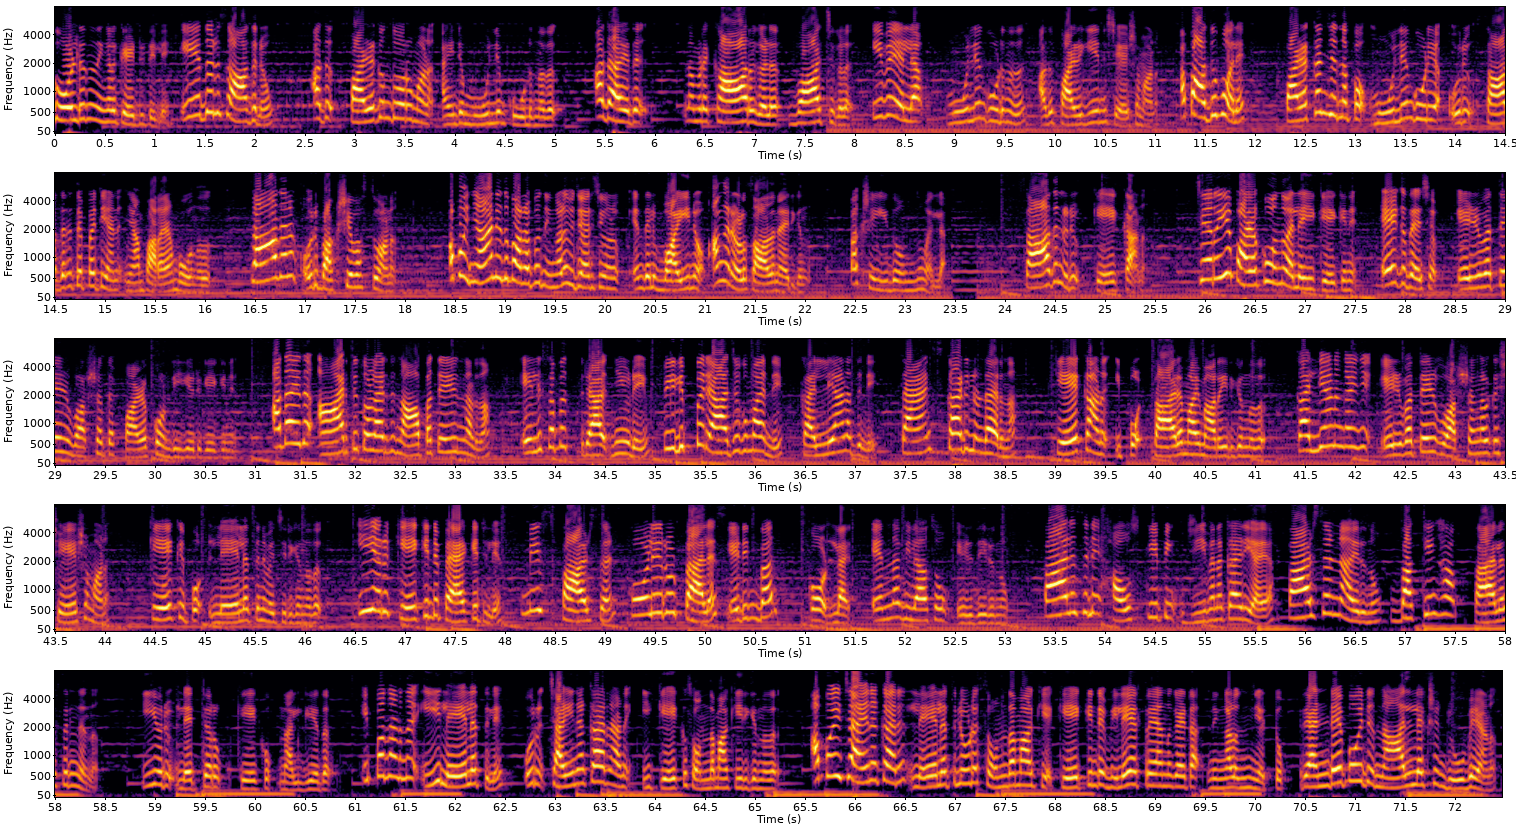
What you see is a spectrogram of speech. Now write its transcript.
Gold എന്ന് നിങ്ങൾ കേട്ടിട്ടില്ലേ? ഏതൊരു സാധനവും അത് പഴകും തോറുമാണ് അതിന്റെ മൂല്യം കൂടുന്നത്. അതായത് നമ്മുടെ കാറുകൾ വാച്ചുകൾ ഇവയെല്ലാം മൂല്യം കൂടുന്നത് അത് പഴകിയതിന് ശേഷമാണ്. അപ്പൊ അതുപോലെ പഴക്കം ചെന്നപ്പോൾ മൂല്യം കൂടിയ ഒരു സാധനത്തെ പറ്റിയാണ് ഞാൻ പറയാൻ പോകുന്നത്. സാധനം ഒരു ഭക്ഷ്യവസ്തുവാണ്. അപ്പോൾ ഇത് പറഞ്ഞപ്പോൾ നിങ്ങൾ വിചാരിച്ചു എന്തെങ്കിലും വൈനോ അങ്ങനെയുള്ള സാധനമായിരിക്കുന്നു. പക്ഷേ ഇതൊന്നുമല്ല. സാധനം ഒരു കേക്കാണ് ചെറിയ പഴക്കമൊന്നുമല്ല ഈ കേക്കിന്. ഏകദേശം എഴുപത്തേഴ് വർഷത്തെ പഴക്കമുണ്ട് ഈ ഒരു കേക്കിന്. അതായത് ആയിരത്തി തൊള്ളായിരത്തി നാൽപ്പത്തി ഏഴിൽ നടന്ന എലിസബത്ത് രാജ്ഞിയുടെയും ഫിലിപ്പ് രാജകുമാരന്റെയും കല്യാണത്തിന്റെ താങ്ക്സ് കാർഡിലുണ്ടായിരുന്ന കേക്കാണ് ഇപ്പോൾ താരമായി മാറിയിരിക്കുന്നത്. കല്യാണം കഴിഞ്ഞ് എഴുപത്തേഴ് വർഷങ്ങൾക്ക് ശേഷമാണ് കേക്ക് ഇപ്പോൾ ലേലത്തിന് വെച്ചിരിക്കുന്നത്. ഈ ഒരു കേക്കിന്റെ പാക്കറ്റിൽ Miss Parson Holyrood Palace Edinburgh Scotland എന്ന വിലാസവും എഴുതിയിരുന്നു. പാലസിലെ ഹൗസ് കീപ്പിംഗ് ജീവനക്കാരിയായ പാഴ്സണിനായിരുന്നു ബക്കിംഗ്ഹാം പാലസിൽ നിന്ന് ഈ ഒരു ലെറ്ററും കേക്കും നൽകിയത്. ഇപ്പൊ നടന്ന ഈ ലേലത്തിൽ ഒരു ചൈനക്കാരനാണ് ഈ കേക്ക് സ്വന്തമാക്കിയിരിക്കുന്നത്. അപ്പോൾ ഈ ചൈനക്കാരൻ ലേലത്തിലൂടെ സ്വന്തമാക്കിയ കേക്കിന്റെ വില എത്രയാന്ന് കേട്ടാ നിങ്ങളൊന്ന് ഞെട്ടും. രണ്ടേ പോയിന്റ് നാല് ലക്ഷം രൂപയാണ്.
